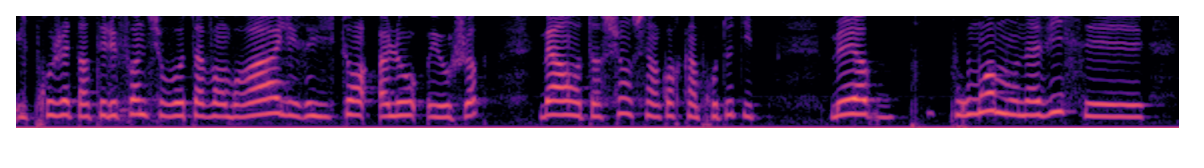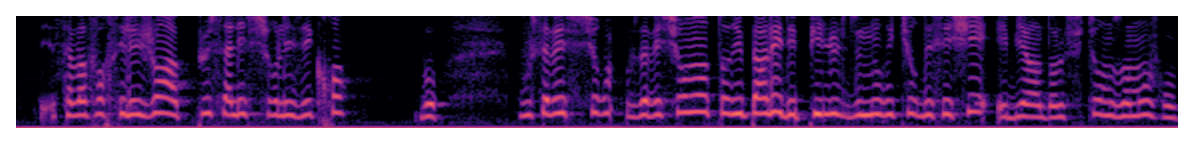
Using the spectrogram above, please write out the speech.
Il projette un téléphone sur votre avant-bras. Il est résistant à l'eau et au choc. Mais attention, c'est encore qu'un prototype. Mais euh, pour moi, mon avis, c'est ça va forcer les gens à plus aller sur les écrans. Bon, vous savez sur... vous avez sûrement entendu parler des pilules de nourriture desséchées. Eh bien, dans le futur, nous en mangerons.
